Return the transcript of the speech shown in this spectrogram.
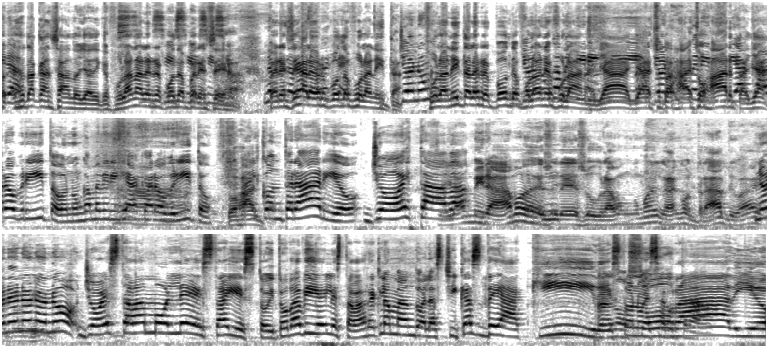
Mira. eso está cansando ya, de que fulana Sí, le responde sí, a Perenceja. sí, sí. No, Perenceja le ¿sabes responde a fulanita. Yo nunca- fulanita le responde a fulana y fulana. Ya, dirigí- ya, eso yo está, nunca me eso harta a ya. Caro Brito, nunca me dirigí a Caro Brito. Al contrario, yo estaba. admiramos de su, de su gran, ¿cómo es? gran contrato. No, no, no, no, no. Yo estaba molesta y estoy todavía y le estaba reclamando a las chicas de aquí, de A esto no es radio,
